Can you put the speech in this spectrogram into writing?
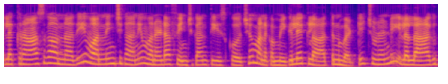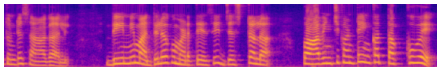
ఇలా క్రాస్గా ఉన్నది వన్ ఇంచ్ కానీ వన్ అండ్ హాఫ్ ఇంచ్ కానీ తీసుకోవచ్చు. మనకు మిగిలే క్లాత్ని బట్టి చూడండి ఇలా లాగుతుంటే సాగాలి. దీన్ని మధ్యలోకి మడతేసి జస్ట్ అలా పావించి కంటే ఇంకా తక్కువే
